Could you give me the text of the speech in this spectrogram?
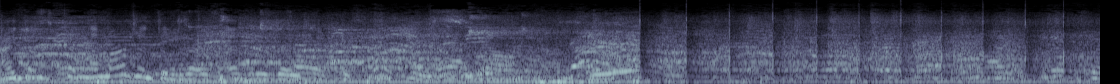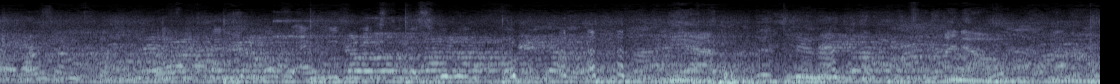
I don't can imagine to drive every day have to practice. Have to move and live next Yeah. I know. I know.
